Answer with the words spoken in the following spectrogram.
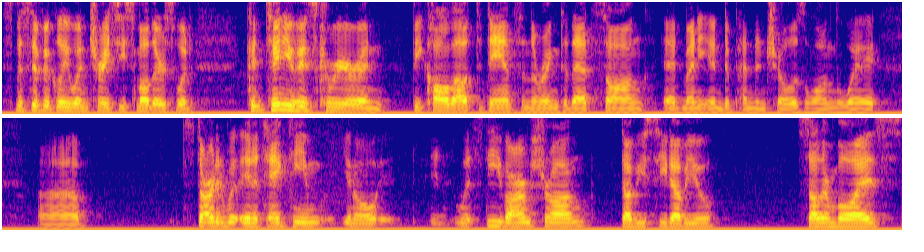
specifically when Tracy Smothers would continue his career and be called out to dance in the ring to that song at many independent shows along the way. Uh, started with in a tag team, you know, in- with Steve Armstrong, WCW, Southern Boys,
